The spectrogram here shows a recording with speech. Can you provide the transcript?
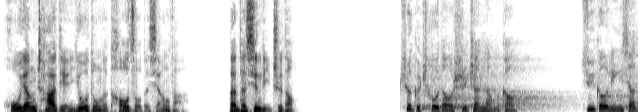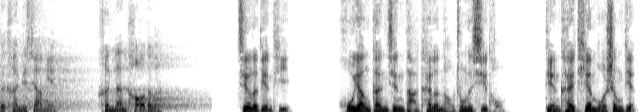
胡杨差点又动了逃走的想法，但他心里知道，这个臭道士站那么高，居高临下的看着下面，很难逃的了。进了电梯。胡杨赶紧打开了脑中的系统，点开天魔圣殿，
